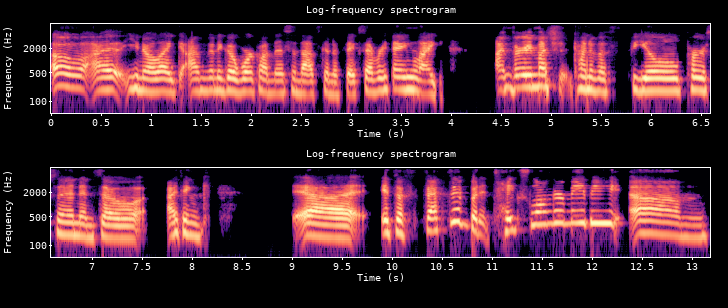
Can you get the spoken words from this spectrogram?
oh, I, you know, like I'm going to go work on this and that's going to fix everything. Like, I'm very much kind of a feel person. And so I think uh, it's effective, but it takes longer, maybe. Um,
